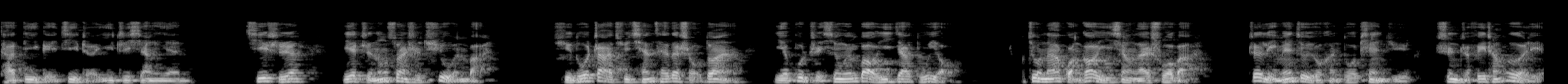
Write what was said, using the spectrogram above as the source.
他递给记者一支香烟，其实也只能算是趣闻吧。许多榨取钱财的手段也不止新闻报一家独有。就拿广告一项来说吧，这里面就有很多骗局，甚至非常恶劣。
